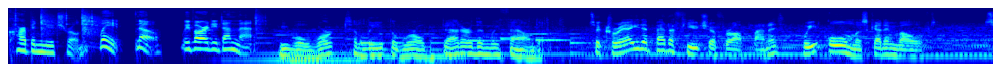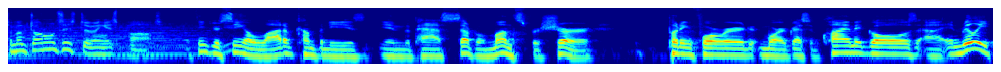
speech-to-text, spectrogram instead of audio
carbon neutral. Wait, no, we've already done that. We will work to leave the world better than we found it. To create a better future for our planet, we all must get involved. So McDonald's is doing its part. I think you're seeing a lot of companies in the past several months for sure putting forward more aggressive climate goals uh, and really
